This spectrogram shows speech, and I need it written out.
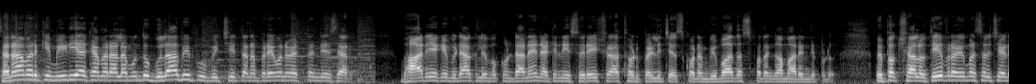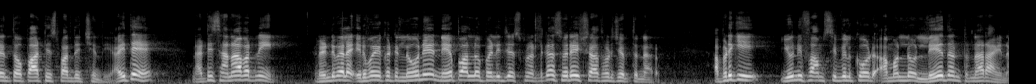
సనావర్కి మీడియా కెమెరాల ముందు గులాబీ పువ్వు ఇచ్చి తన ప్రేమను వ్యక్తం చేశారు. భార్యకి విడాకులు ఇవ్వకుండానే నటిని సురేష్ రాథోడ్ పెళ్ళి చేసుకోవడం వివాదాస్పదంగా మారింది ఇప్పుడు. విపక్షాలు తీవ్ర విమర్శలు చేయడంతో పార్టీ స్పందించింది. అయితే నటి సనావర్ని రెండు వేల ఇరవై ఒకటిలోనే నేపాల్లో పెళ్ళి చేసుకున్నట్లుగా సురేష్ రాథోడ్ చెప్తున్నారు. అప్పటికి యూనిఫామ్ సివిల్ కోడ్ అమల్లో లేదంటున్నారు ఆయన.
